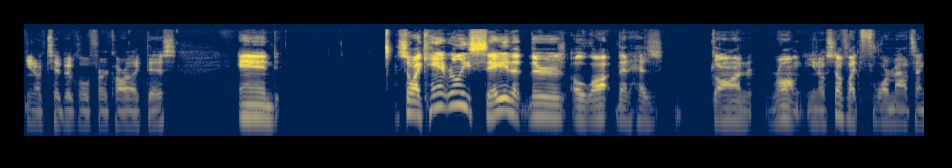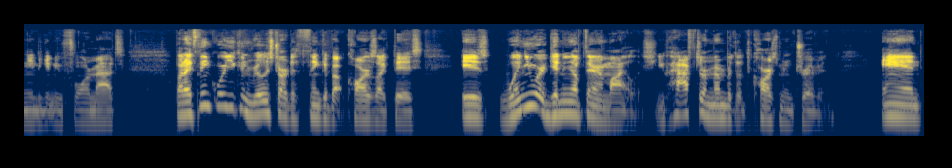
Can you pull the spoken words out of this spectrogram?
you know, typical for a car like this. And so I can't really say that there's a lot that has gone wrong. You know, stuff like floor mats. I need to get new floor mats. But I think where you can really start to think about cars like this is when you are getting up there in mileage, you have to remember that the car's been driven. And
